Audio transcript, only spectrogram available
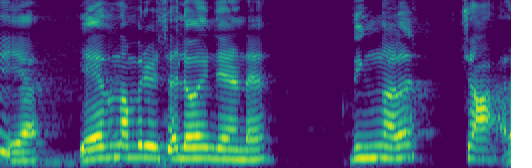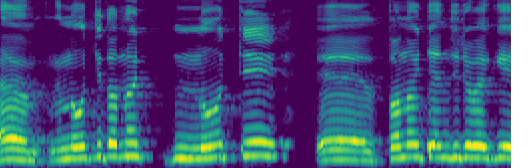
ചെയ്യുക. ഏത് നമ്പർ ചോദിച്ചാൽ ലോഗിൻ ചെയ്യണ്ടേ? നിങ്ങൾ നൂറ്റി തൊണ്ണൂറ്റി നൂറ്റി തൊണ്ണൂറ്റി അഞ്ച് രൂപയ്ക്ക്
